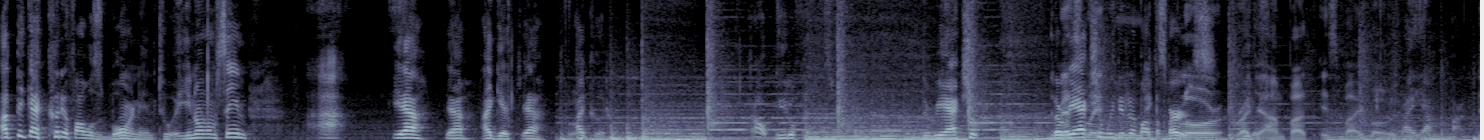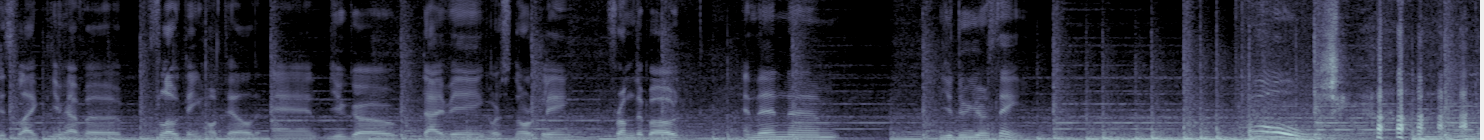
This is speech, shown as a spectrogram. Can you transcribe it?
I think I could if I was born into it. You know what I'm saying? Uh, yeah, yeah, I get. Yeah, I could. Oh, beautiful! The reaction. The, best reaction we did about the birds. explore Raja Ampat is by boat. Rayampan. It's like you have a floating hotel and you go diving or snorkeling from the boat and then um, you do your thing. Oh.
